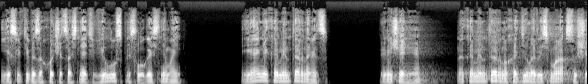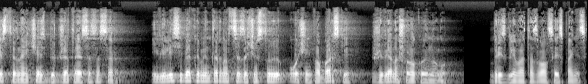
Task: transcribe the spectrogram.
Если тебе захочется снять виллу с прислугой, снимай. Я не коминтерновец. Примечание. На Коминтерн уходила весьма существенная часть бюджета СССР, и вели себя коминтерновцы зачастую очень по-барски, живя на широкую ногу. Брезгливо отозвался испанец.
